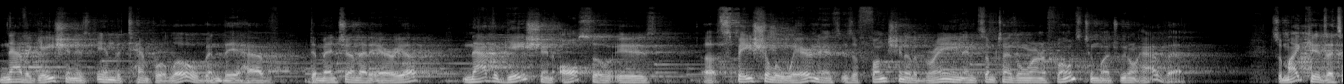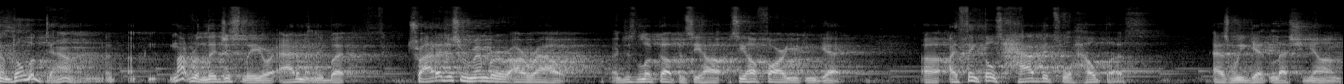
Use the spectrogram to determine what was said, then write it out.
navigation is in the temporal lobe and they have dementia in that area. Navigation also is uh, spatial awareness is a function of the brain, and sometimes when we're on our phones too much, we don't have that. So my kids, I tell them, don't look down, not religiously or adamantly, but try to just remember our route and just look up and see how see how far you can get. Uh, I think those habits will help us as we get less young.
